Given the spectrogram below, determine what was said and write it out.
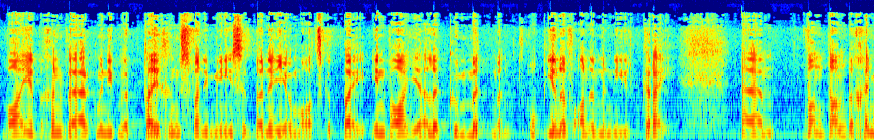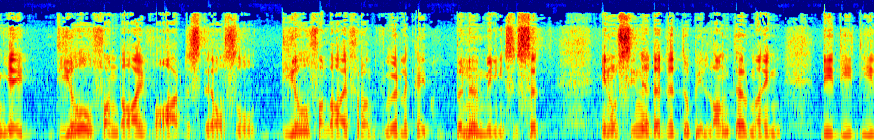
waar jy begin werk met die oortuigings van die mense binne jou maatskappy en waar jy hulle kommitment op een of ander manier kry. Ehm um, want dan begin jy deel van daai waardestelsel, deel van daai verantwoordelikheid binne mense sit. En ons sien dat dit op die langtermyn die die die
